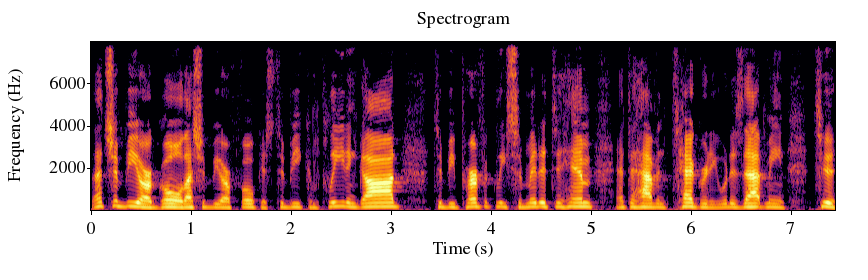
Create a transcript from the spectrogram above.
That should be our goal. That should be our focus to be complete in God, to be perfectly submitted to Him, and to have integrity. What does that mean? To,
